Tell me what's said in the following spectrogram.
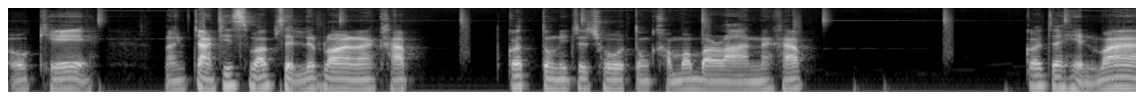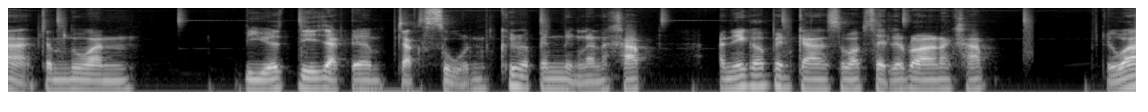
โอเค หลังจากที่ swap เสร็จเรียบร้อยแล้วนะครับ ก็ตรงนี้จะโชว์ตรงคำว่า balance นะครับ ก็จะเห็นว่าจำนวน BUSD จากเดิมจาก 0 ขึ้นมาเป็น 1 แล้วนะครับ อันนี้ก็เป็นการ swap เสร็จเรียบร้อยแล้วนะครับ หรือว่า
